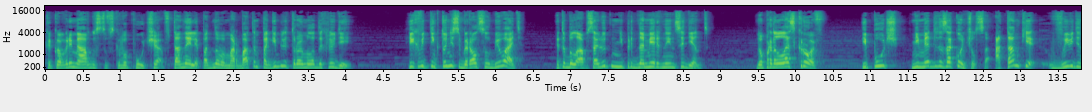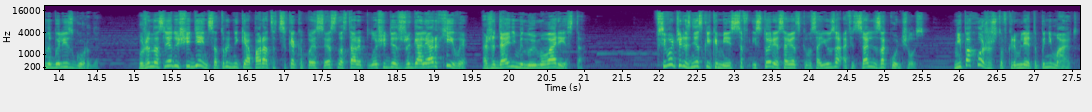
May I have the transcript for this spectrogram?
как во время августовского путча в тоннеле под Новым Арбатом погибли трое молодых людей. Их ведь никто не собирался убивать. Это был абсолютно непреднамеренный инцидент. Но пролилась кровь, и путч немедленно закончился, а танки выведены были из города. Уже на следующий день сотрудники аппарата ЦК КПСС на Старой площади сжигали архивы, ожидая неминуемого ареста. Всего через несколько месяцев история Советского Союза официально закончилась. Не похоже, что в Кремле это понимают.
